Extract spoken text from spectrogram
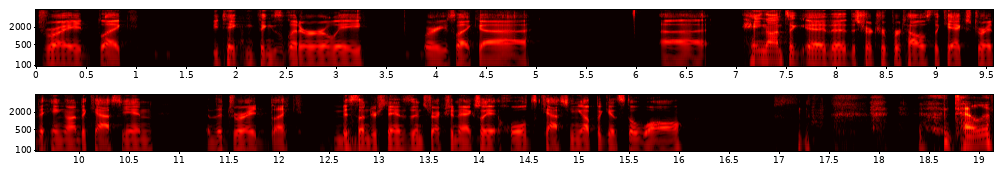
droid like be taking things literally, where he's like, uh, uh, hang on to uh, the the shore trooper tells the KX droid to hang on to Cassian, and the droid like misunderstands the instruction. Actually, it holds Cassian up against the wall. tell him,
